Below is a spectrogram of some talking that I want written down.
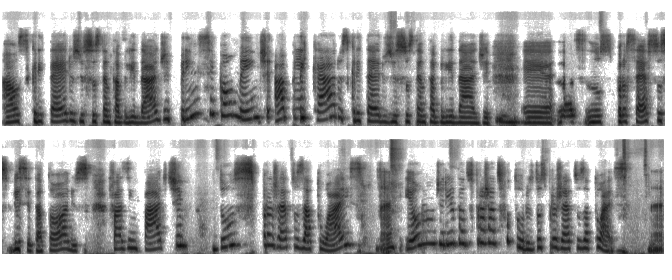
aos critérios de sustentabilidade, principalmente aplicar os critérios de sustentabilidade uhum. é, nas, nos processos licitatórios, fazem parte dos projetos atuais, né? eu não diria dos projetos futuros, dos projetos atuais. Né?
